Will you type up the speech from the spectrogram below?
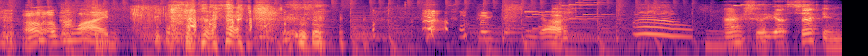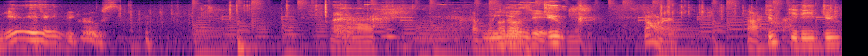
oh, open wide. oh my god. Yeah. I actually got second. Yay. Pretty gross. Wow. Me Oh, that was and it. Duke. Ah, Dookity Duke.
